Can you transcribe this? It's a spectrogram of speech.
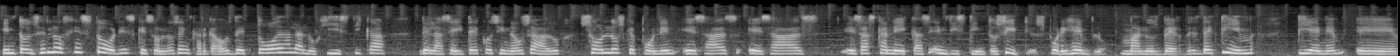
Entonces los gestores, que son los encargados de toda la logística del aceite de cocina usado, son los que ponen esas, esas esas canecas en distintos sitios. Por ejemplo, Manos Verdes de Team tiene, eh,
